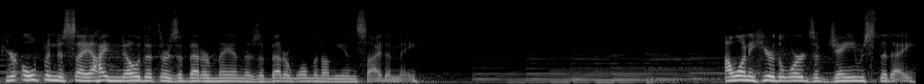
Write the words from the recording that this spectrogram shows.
If you're open to say, I know that there's a better man, there's a better woman on the inside of me. I want to hear the words of James today.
